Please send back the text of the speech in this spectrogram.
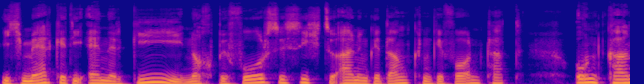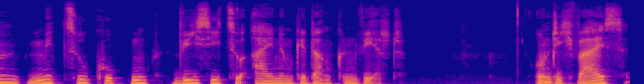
ich merke die Energie, noch bevor sie sich zu einem Gedanken geformt hat, und kann mitzugucken, wie sie zu einem Gedanken wird. Und ich weiß,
